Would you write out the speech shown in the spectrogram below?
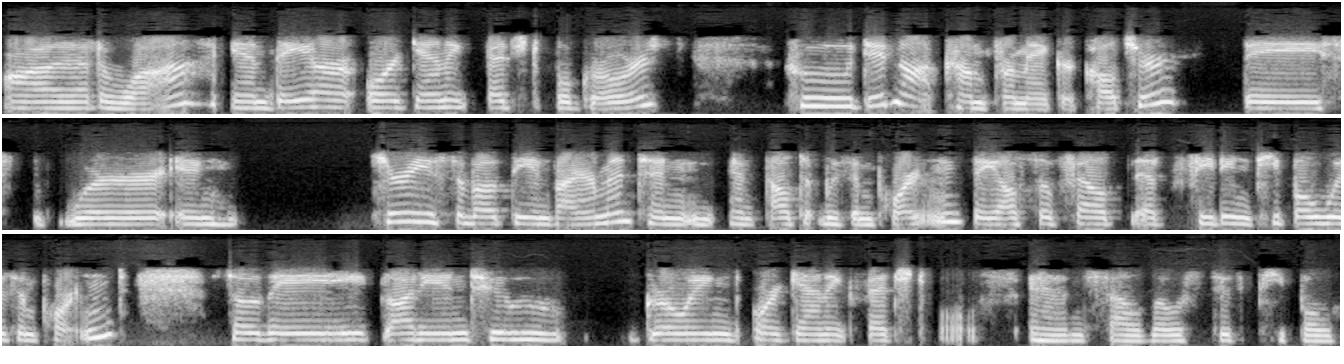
Ottawa, and they are organic vegetable growers who did not come from agriculture. They were in, curious about the environment and, and felt it was important. They also felt that feeding people was important, so they got into growing organic vegetables and sell those to the people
